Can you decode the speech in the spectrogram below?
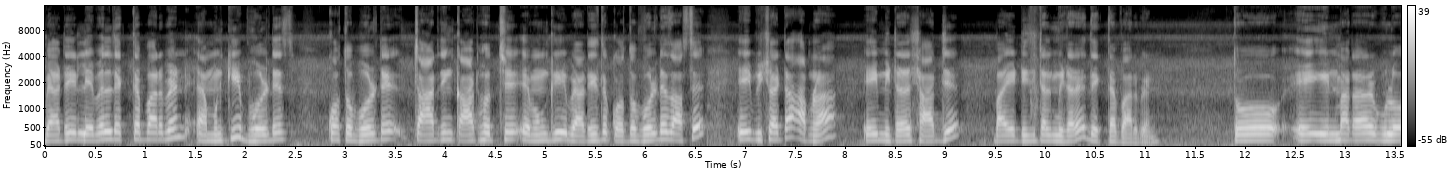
ব্যাটারির লেভেল দেখতে পারবেন, এমনকি ভোল্টেজ, কত ভোল্টে চার্জিং কাট হচ্ছে এবং কি ব্যাটারিতে কত ভোল্টেজ আছে, এই বিষয়টা আপনারা এই মিটারের সাহায্যে বা এই ডিজিটাল মিটারে দেখতে পারবেন। তো এই ইনভার্টারগুলো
